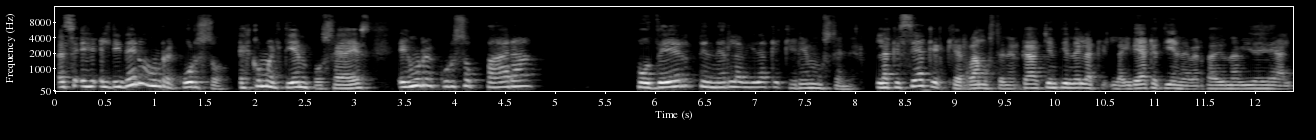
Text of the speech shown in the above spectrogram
El dinero es un recurso, es como el tiempo, o sea, es, es un recurso para poder tener la vida que queremos tener, la que sea que querramos tener. Cada quien tiene la, la idea que tiene, ¿verdad? De una vida ideal.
